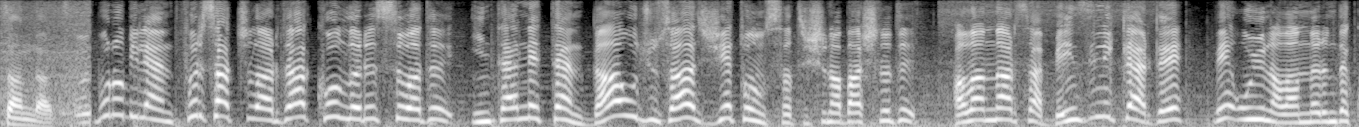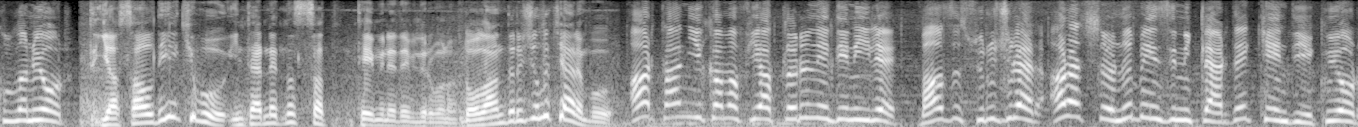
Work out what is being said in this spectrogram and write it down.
standart. Bunu bilen fırsatçılar da kolları sıvadı. İnternetten daha ucuza jeton satışına başladı. Alanlarsa benzinliklerde ve oyun alanlarında kullanıyor. Yasal değil ki bu. İnternet nasıl sat, temin edebilir bunu? Dolandırıcılık yani bu. Artan yıkama fiyatları nedeniyle bazı sürücüler araçlarını benzinliklerde kendi yıkıyor.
